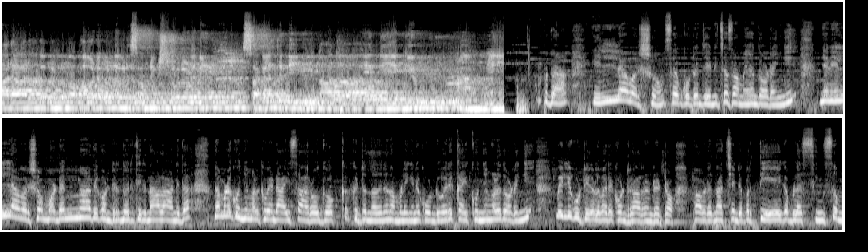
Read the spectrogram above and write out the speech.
മാരാരോഗങ്ങളിലും അപകടങ്ങളിലും അവരെ സംരക്ഷിക്കണമേ സകലത്തിന്റെയും നാഥായ നീക്കും അപ്പോൾ ദാ എല്ലാ വർഷവും സേവക്കൂട്ടം ജനിച്ച സമയം തുടങ്ങി ഞാൻ എല്ലാ വർഷവും മുടങ്ങാതെ കൊണ്ടിരുന്ന ഒരു തിരുനാളാണിത്. നമ്മുടെ കുഞ്ഞുങ്ങൾക്ക് വേണ്ട ആയുസ് ആരോഗ്യമൊക്കെ കിട്ടുന്നതിന് നമ്മളിങ്ങനെ കൊണ്ടുവരും കൈക്കുഞ്ഞുങ്ങൾ തുടങ്ങി വലിയ കുട്ടികൾ വരെ കൊണ്ടുവരാറുണ്ട് കേട്ടോ. അപ്പോൾ അവിടെ നിന്ന് അച്ഛന്റെ പ്രത്യേക ബ്ലെസ്സിങ്സും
